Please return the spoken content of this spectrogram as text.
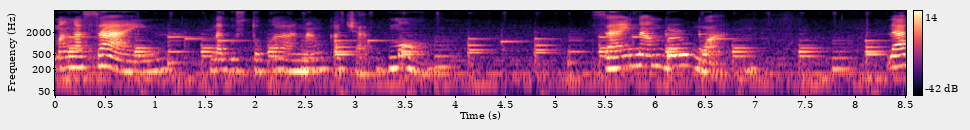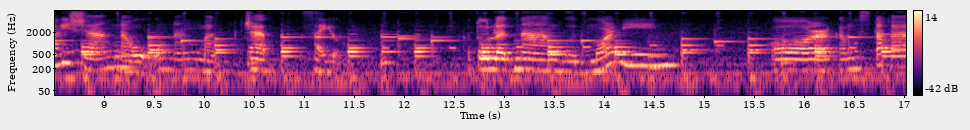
Mga sign na gusto ka ng kachat mo. Sign number one. Lagi siyang nauunang mag-chat sa'yo. Katulad ng good morning, or kamusta ka,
